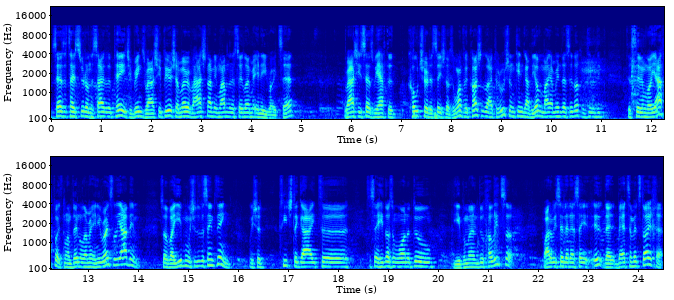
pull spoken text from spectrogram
Says the Taisrit on the side of the page, he brings Rashi, Pirush Amar lamdan esay lemer in roitze. Rashi says we have to coach her to say she doesn't want to kash l'ay perushim kin gav yom mayam rin dasidot and kivin to sivim lo yachpo it's lamdan lemer in roitze liyabim. So by Yibum we should do the same thing. We should teach the guy to to say he doesn't want to do Yibum and do Chalitza. Why do we say that essay that Be'etzim it's doiche?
